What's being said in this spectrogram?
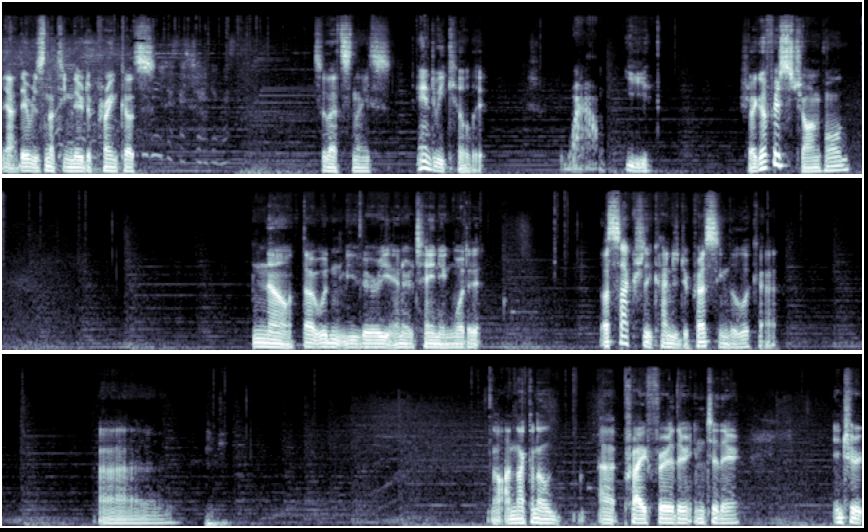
Yeah, there was nothing there to prank us so that's nice. And we killed it. Wow. E. Should I go for Stronghold? No, that wouldn't be very entertaining, would it? That's actually kind of depressing to look at. Uh... No, I'm not gonna uh, pry further into their inter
